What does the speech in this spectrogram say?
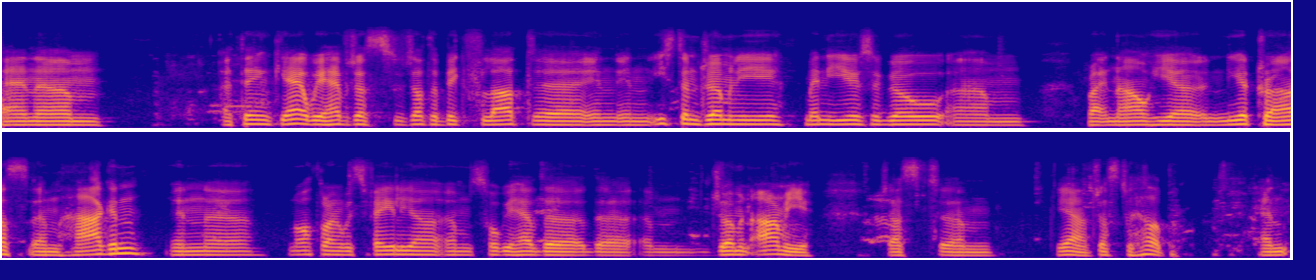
And um, I think yeah, we have just just a big flood uh, in in eastern Germany many years ago. Um, right now here near to us, um, Hagen in uh, North Rhine-Westphalia. Um, so we have the the um, German army, just um, yeah, just to help. And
